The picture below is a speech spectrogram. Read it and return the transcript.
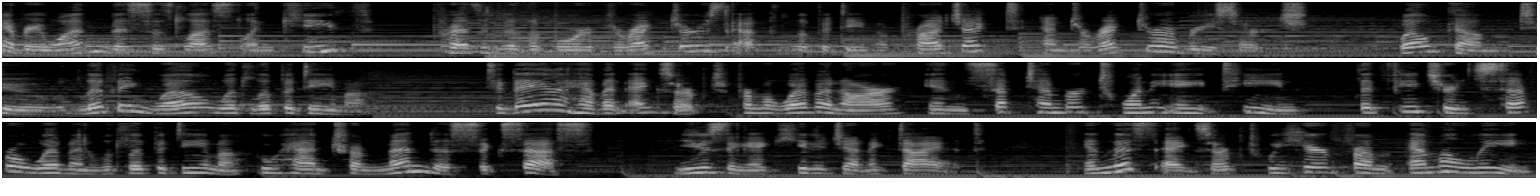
Everyone. This is Leslyn Keith, President of the Board of Directors at the Lipedema Project and Director of Research. Welcome to Living Well with Lipedema. Today I have an excerpt from a webinar in September 2018 that featured several women with lipedema who had tremendous success using a ketogenic diet. In this excerpt, we hear from Emma Lee,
